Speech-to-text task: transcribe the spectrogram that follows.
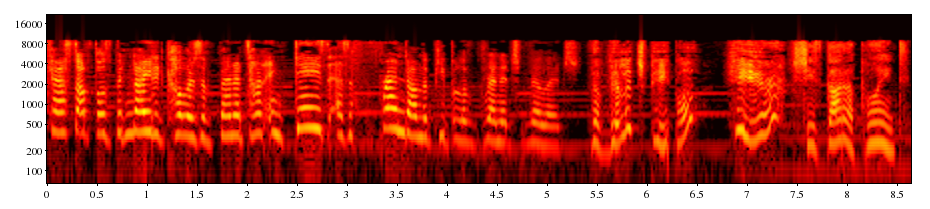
Cast off those benighted colors of Benetton and gaze as a friend on the people of Greenwich Village. The village people? Here? She's got a point.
